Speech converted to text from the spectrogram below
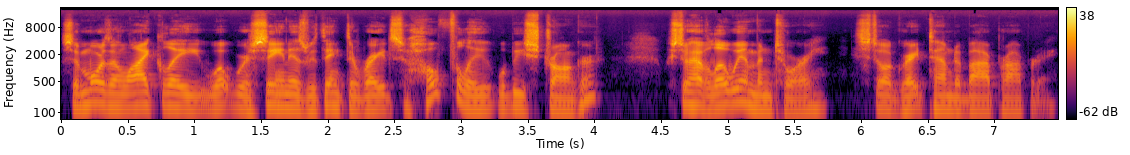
So more than likely, what we're seeing is we think the rates hopefully will be stronger. We still have low inventory. It's still a great time to buy a property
